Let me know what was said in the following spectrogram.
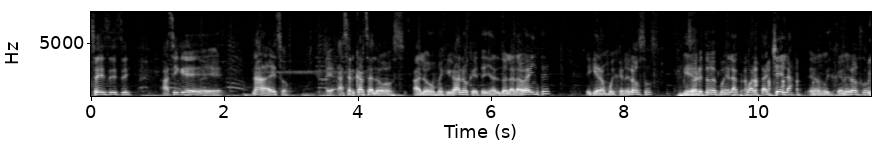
Sí, sí, sí. Así que, nada, eso. Eh, acercarse a los, a los mexicanos que tenían el dólar a 20 y que eran muy generosos. Bien. Sobre todo después de la cuarta chela, eran muy generosos.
